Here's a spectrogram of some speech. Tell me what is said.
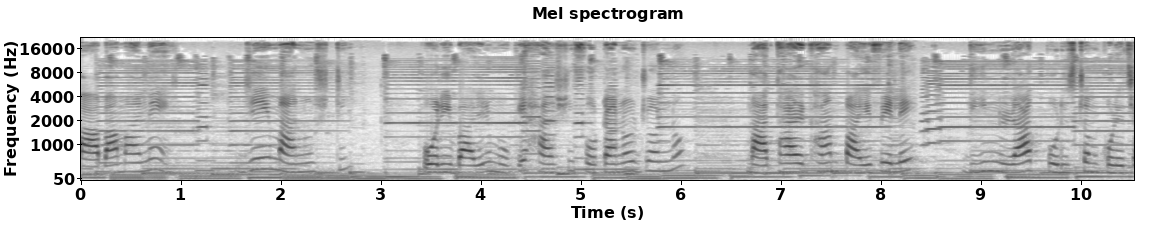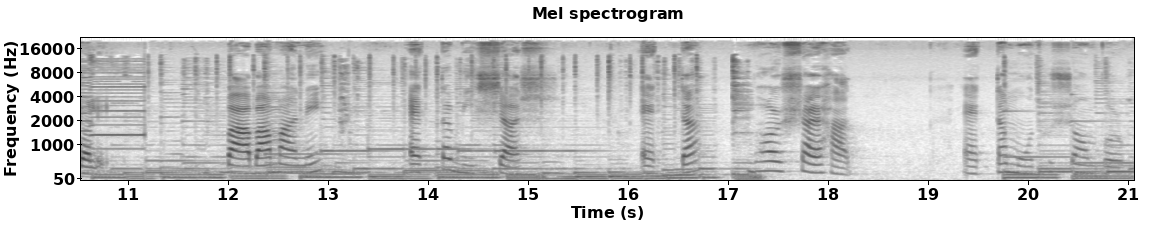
বাবা মানে যেই মানুষটি পরিবারের মুখে হাসি ফোটানোর জন্য মাথার ঘাম পায়ে ফেলে দিন রাত পরিশ্রম করে চলে। বাবা মানে একটা বিশ্বাস, একটা ভরসার হাত, একটা মধুর সম্পর্ক।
